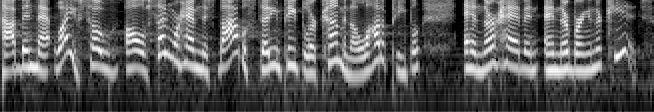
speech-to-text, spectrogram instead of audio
I've been that way. So all of a sudden we're having this Bible study and people are coming, a lot of people, and they're having, and they're bringing their kids.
